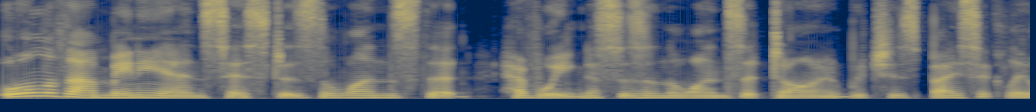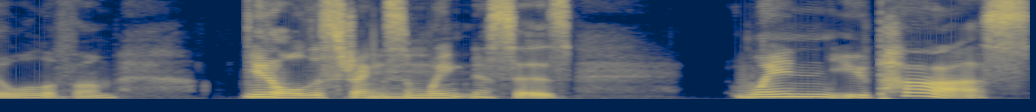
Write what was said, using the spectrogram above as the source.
all of our many ancestors, the ones that have weaknesses and the ones that don't, which is basically all of them, you know, all the strengths mm. and weaknesses, when you pass,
